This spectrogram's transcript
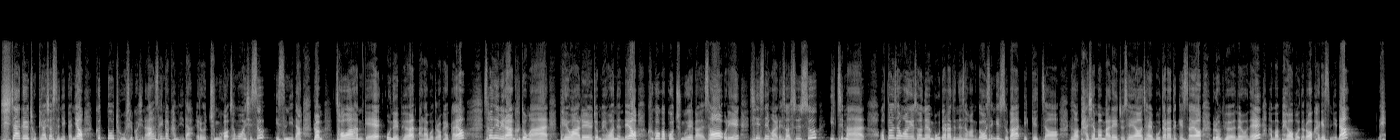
시작을 좋게 하셨으니까요 끝도 좋으실 것이라 생각합니다. 여러분 중국어 성공하실 수 있습니다. 그럼 저와 함께 오늘 표현 알아보도록 할까요? 선생님이랑 그동안 대화를 좀 배웠는데요. 그거 갖고 중국에 가서 우리 실생활에서 쓸 수 있지만 어떤 상황에서는 못 알아듣는 상황도 생길 수가 있겠죠. 그래서 다시 한번 말해 주세요. 잘 못 알아듣겠어요. 이런 표현을 오늘 한번 배워보도록 하겠습니다. 네,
